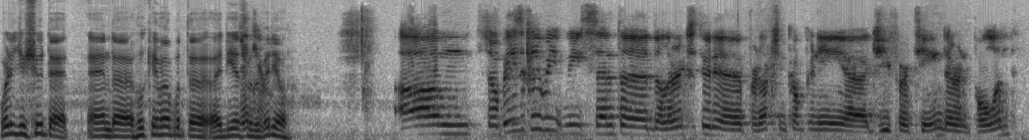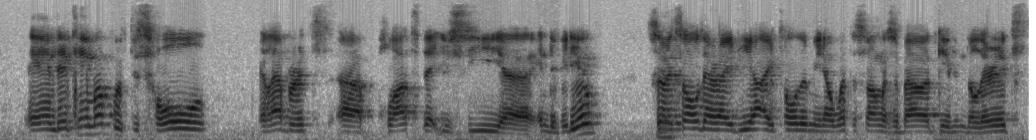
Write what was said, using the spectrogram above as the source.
Where did you shoot that? And uh, who came up with the ideas Thank for the you. video? Um, so basically, we, we sent the, the lyrics to the production company uh, G13 there in Poland, and they came up with this whole elaborate uh, plot that you see uh, in the video. So it's all their idea. I told them, you know, what the song was about, gave them the lyrics.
